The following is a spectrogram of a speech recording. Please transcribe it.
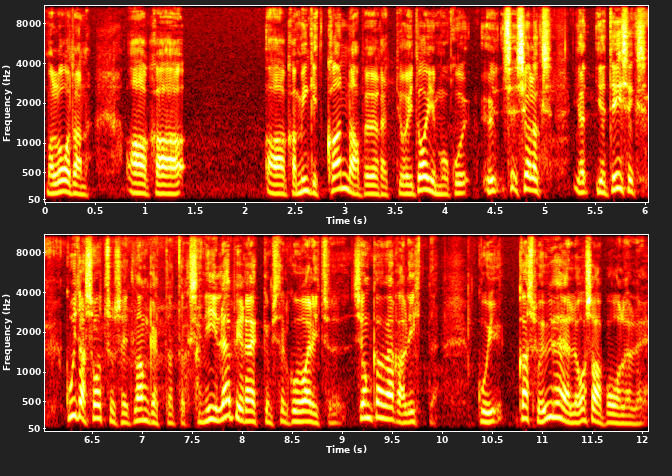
ma loodan, aga aga mingit kannapööret ju ei toimu, kui see, see oleks ja, ja teiseks, kuidas otsuseid langetatakse nii läbirääkimistel kui valitsuses, see on ka väga lihtne. kui kasvõi ühele osapoolele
